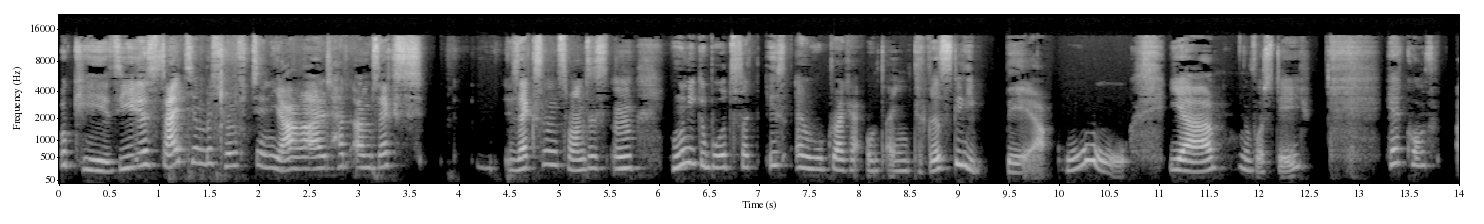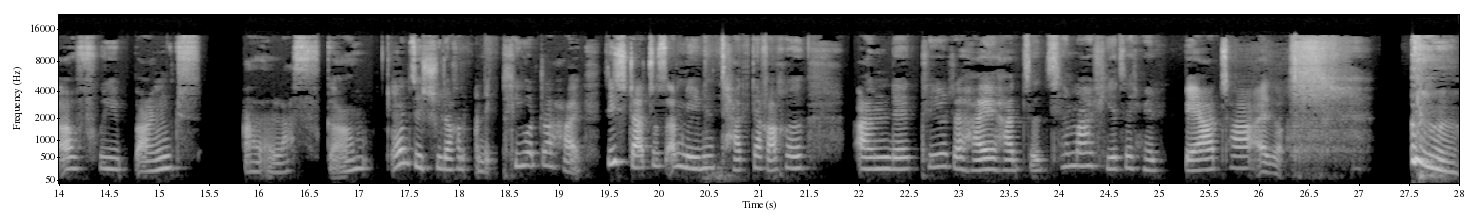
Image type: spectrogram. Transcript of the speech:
Okay, sie ist 13 bis 15 Jahre alt, hat am 6, 26. Juni Geburtstag, ist ein Woodrucker und ein Grizzly Bär. Oh, ja, wusste ich. Herkunft auf Freebanks, Alaska. Und sie ist Schülerin an der Clearwater High. Sie ist Status am Leben Tag der Rache an der Clearwater High hat sie Zimmer 40 mit Bertha. Also,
